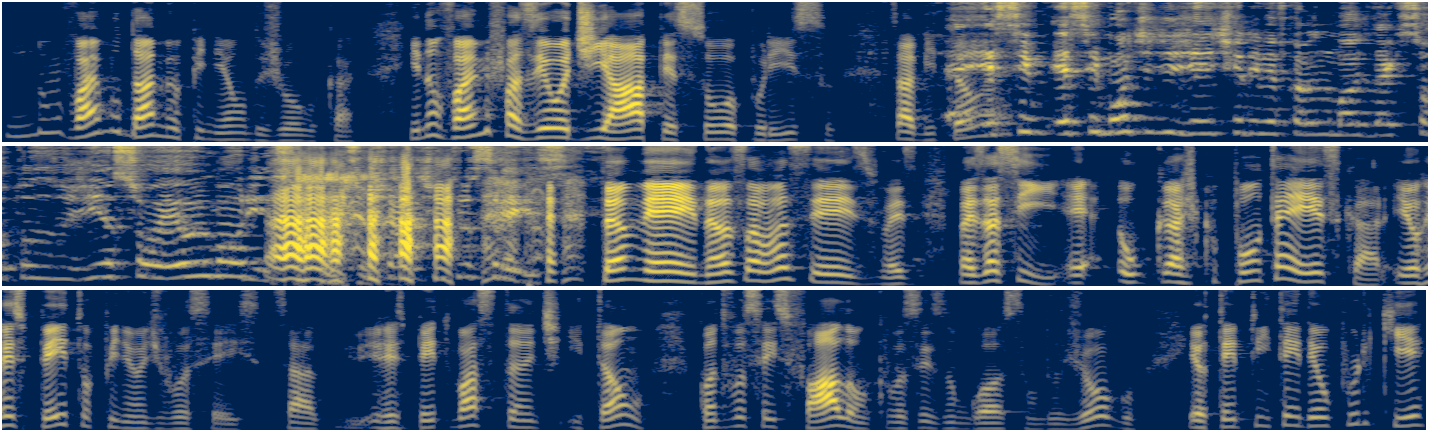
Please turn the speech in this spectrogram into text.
não vai mudar a minha opinião do jogo, cara. E não vai me fazer odiar a pessoa por isso, sabe? Então... É, esse, esse monte de gente que ele vem falando mal de Dark Souls todos os dias sou eu e o Maurício. Também, não só vocês. Mas, mas assim, é, eu acho que o ponto é esse, cara. Eu respeito a opinião de vocês, sabe? Eu respeito bastante. Então, quando vocês falam que vocês não gostam do jogo, eu tento entender o porquê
